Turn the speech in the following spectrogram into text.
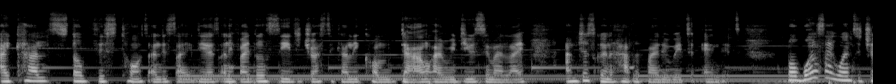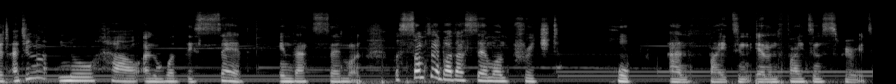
I can't stop this thought and these ideas. And if I don't see it drastically come down and reduce in my life, I'm just going to have to find a way to end it. But once I went to church, I do not know how and what they said in that sermon. But something about that sermon preached hope and fighting and fighting spirit.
